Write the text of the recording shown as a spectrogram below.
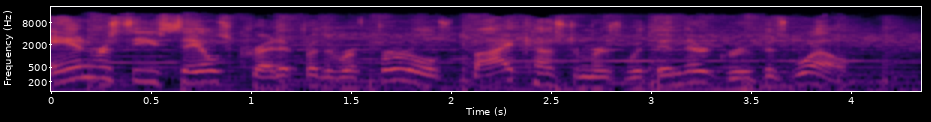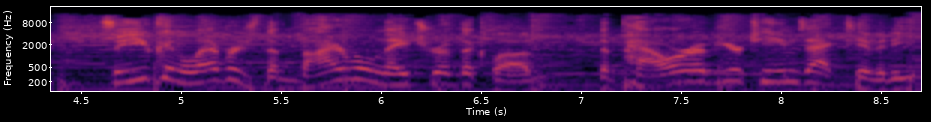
and receive sales credit for the referrals by customers within their group as well. So you can leverage the viral nature of the club, the power of your team's activity,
